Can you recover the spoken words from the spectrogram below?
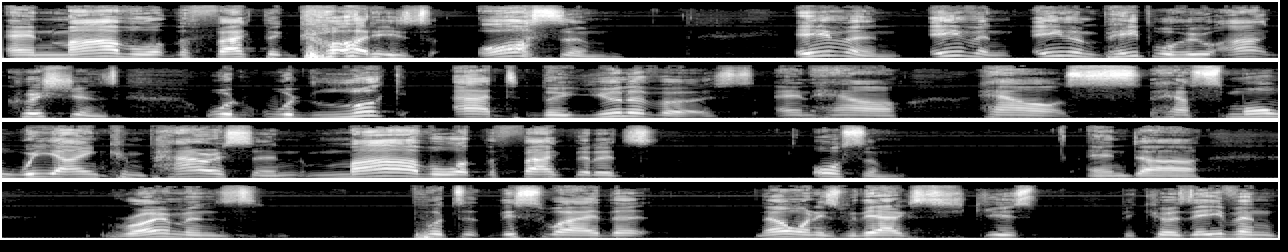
and marvel at the fact that God is awesome. Even, even, even people who aren't Christians would, would look at the universe and how, how, how small we are in comparison, marvel at the fact that it's awesome. And uh, Romans puts it this way that no one is without excuse because even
